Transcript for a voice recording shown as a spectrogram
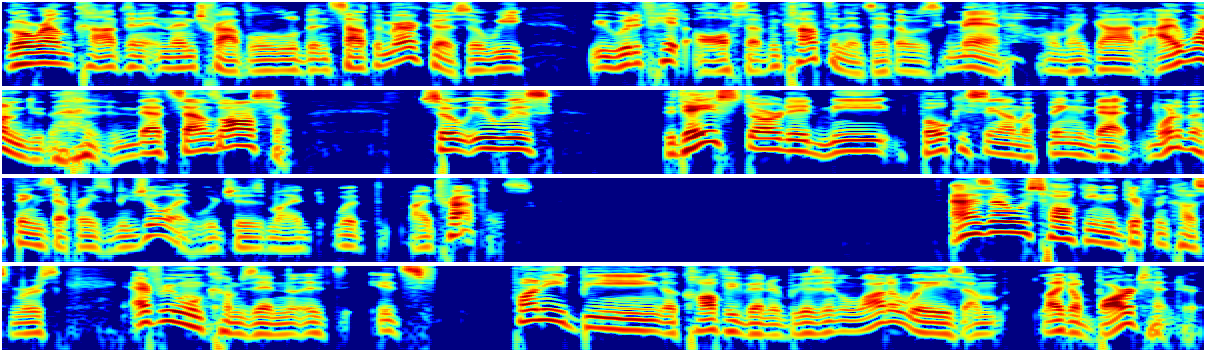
go around the continent, and then travel a little bit in South America. So we, we would have hit all seven continents. I thought it was, man, oh my God, I want to do that. that sounds awesome. So it was the day started me focusing on the thing that one of the things that brings me joy, which is my with my travels as I was talking to different customers, everyone comes in. It's it's funny being a coffee vendor because in a lot of ways I'm like a bartender.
